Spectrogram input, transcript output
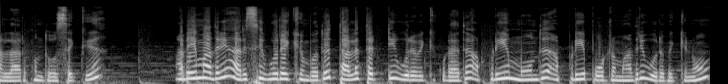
நல்லாயிருக்கும் தோசைக்கு. அதே மாதிரி அரிசி ஊற வைக்கும்போது தலை தட்டி ஊற வைக்கக்கூடாது. அப்படியே மூந்து அப்படியே போடுற மாதிரி ஊற வைக்கணும்.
